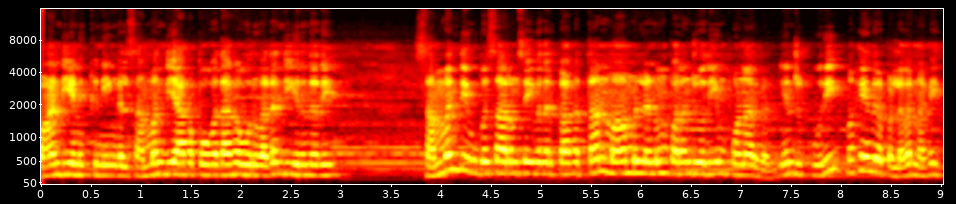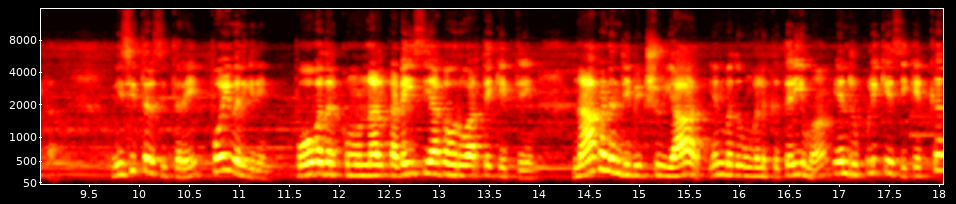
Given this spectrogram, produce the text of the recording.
பாண்டியனுக்கு நீங்கள் சம்மந்தியாக போவதாக ஒரு வதந்தி இருந்ததே. சம்பந்தி உபசாரம் செய்வதற்காகத்தான் மாமல்லனும் பரஞ்சோதியும் போனார்கள் என்று கூறி மகேந்திர பல்லவர் நகைத்தார். விசித்திர சித்தரே போய் வருகிறேன். போவதற்கு முன்னால் கடைசியாக ஒரு வார்த்தை கேட்கிறேன். நாகநந்தி பிக்ஷு யார் என்பது உங்களுக்கு தெரியுமா? என்று புலிகேசி கேட்க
